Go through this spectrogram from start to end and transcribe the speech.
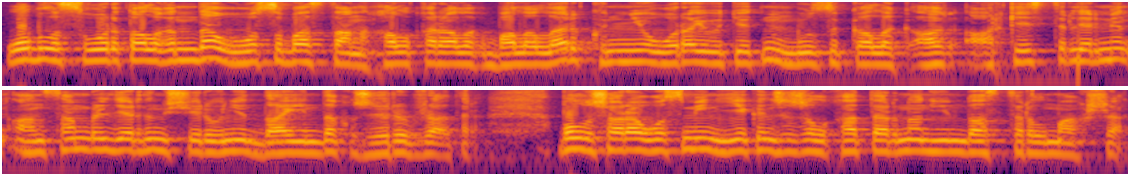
Облыс орталығында осы бастан халықаралық балалар күніне орай өтетін музыкалық оркестрлер мен ансамбльдердің шеруіне дайындық жүріп жатыр. Бұл шара осымен екінші жыл қатарынан ұйымдастырылмақшы.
